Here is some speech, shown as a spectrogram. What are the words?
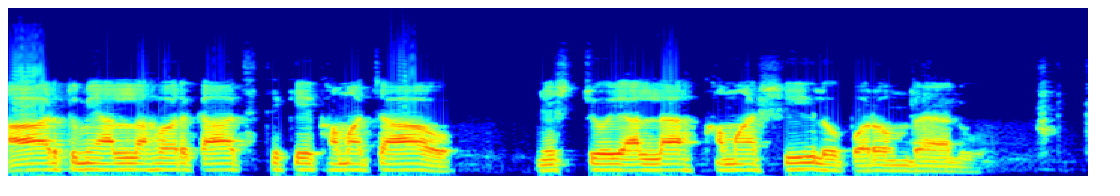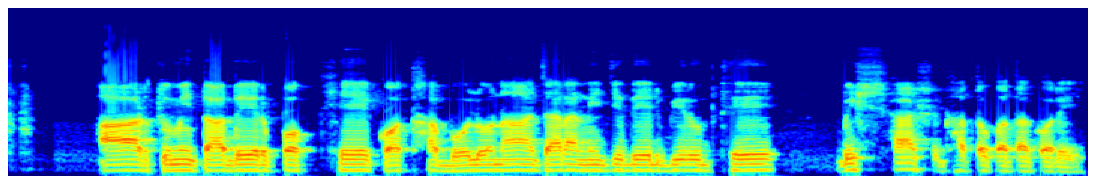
আর তুমি আল্লাহর কাছ থেকে ক্ষমা চাও, নিশ্চয়ই আল্লাহ ক্ষমাশীল ও পরম দয়ালু। আর তুমি তাদের পক্ষে কথা বলো না যারা নিজেদের বিরুদ্ধে বিশ্বাসঘাতকতা করে।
